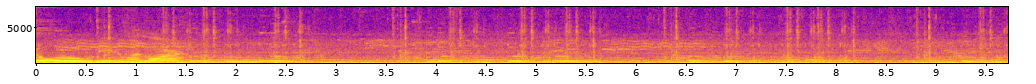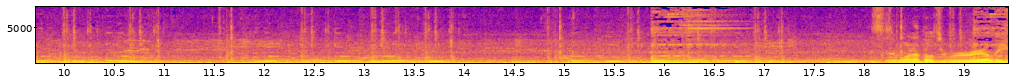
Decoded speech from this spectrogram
Oh, needed one more. This is one of those really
